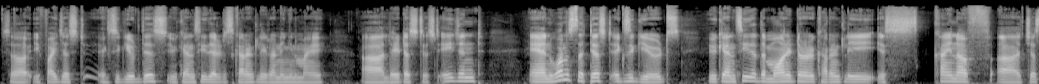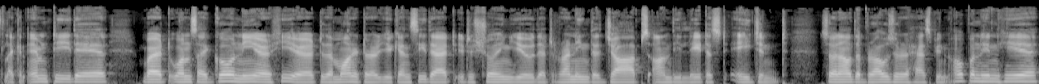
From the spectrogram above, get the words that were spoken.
So if I just execute this you can see that it's currently running in my uh, latest test agent and once the test executes you can see that the monitor currently is kind of uh, just like an empty there. But once I go near here to the monitor you can see that it is showing you that running the jobs on the latest agent. So now the browser has been opened in here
